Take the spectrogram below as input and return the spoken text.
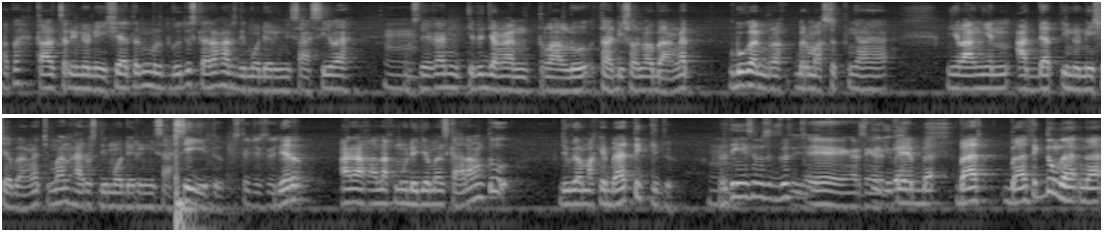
apa culture Indonesia tapi menurut gue tuh sekarang harus dimodernisasi lah. Maksudnya kan kita jangan terlalu tradisional banget. Bukan ber- bermaksud nggak ngilangin adat Indonesia banget cuman harus dimodernisasi gitu. Setuju, setuju. biar anak-anak muda zaman sekarang tuh juga pakai batik gitu. Ngerti gak sih maksud gue Iya, ngerti ngerti. Kayak ba- bat- batik tuh nggak nggak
